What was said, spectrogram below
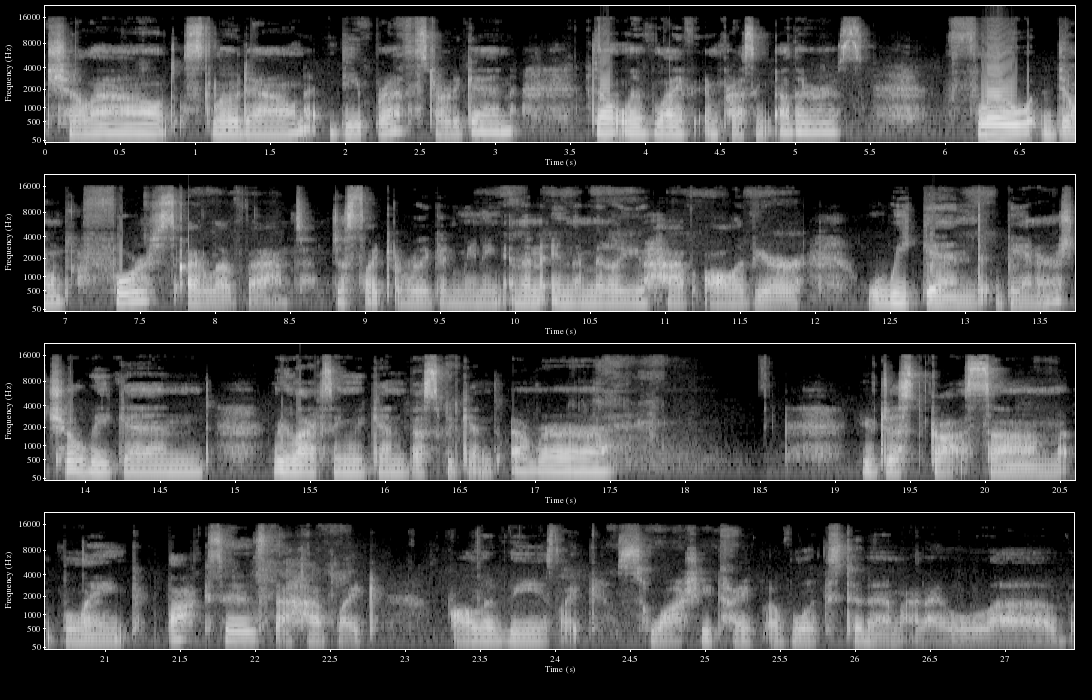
Chill out, slow down, deep breath, start again. Don't live life impressing others. Flow, don't force. I love that. Just like a really good meaning. And then in the middle, you have all of your weekend banners chill weekend, relaxing weekend, best weekend ever. You've just got some blank boxes that have like all of these like swashy type of looks to them. And I love,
